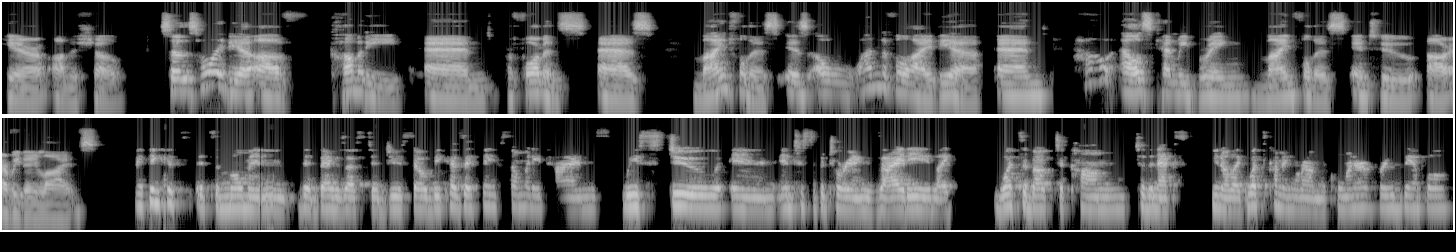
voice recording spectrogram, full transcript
here on this show. So this whole idea of comedy and performance as mindfulness is a wonderful idea. And how else can we bring mindfulness into our everyday lives? I think it's it's a moment that begs us to do so because I think so many times we stew in anticipatory anxiety, like what's about to come to the next, you know, like what's coming around the corner, for example,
